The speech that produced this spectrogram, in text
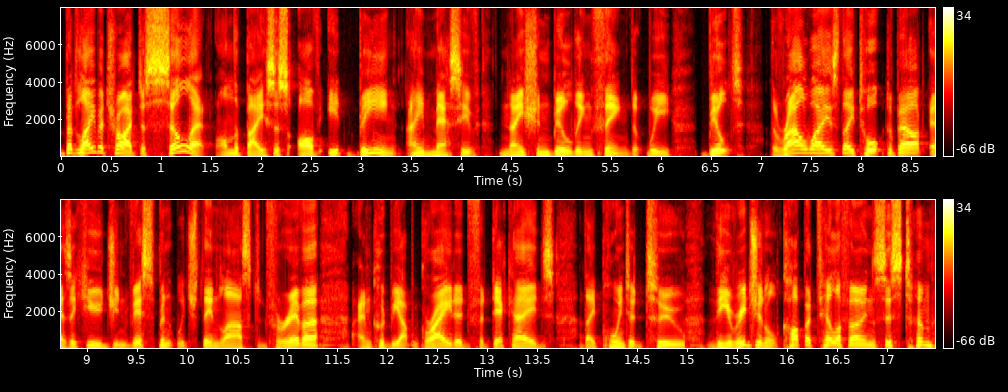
But Labor tried to sell that on the basis of it being a massive nation building thing, that we built The railways they talked about as a huge investment, which then lasted forever and could be upgraded for decades. They pointed to the original copper telephone system,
